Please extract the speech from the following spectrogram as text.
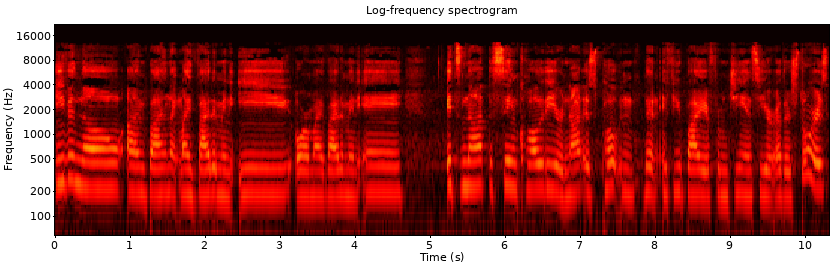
even though I'm buying like my vitamin E or my vitamin A, it's not the same quality or not as potent than if you buy it from GNC or other stores.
